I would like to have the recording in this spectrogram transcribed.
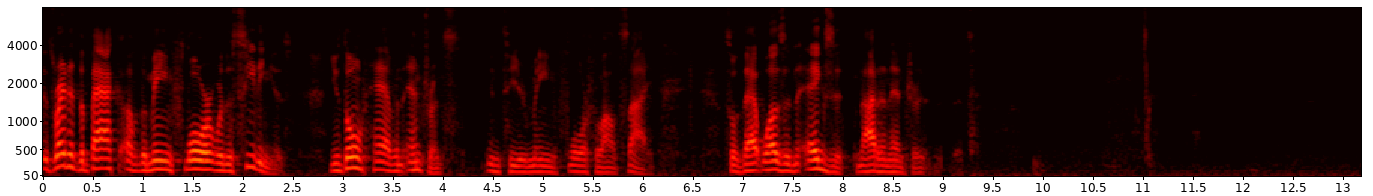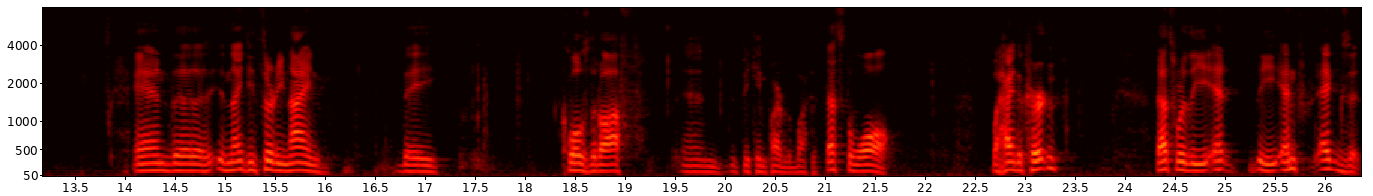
it's right at the back of the main floor where the seating is. You don't have an entrance into your main floor from outside. So that was an exit, not an entrance. And uh, in 1939, they closed it off and it became part of the bar. That's the wall. Behind the curtain, that's where the, the exit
